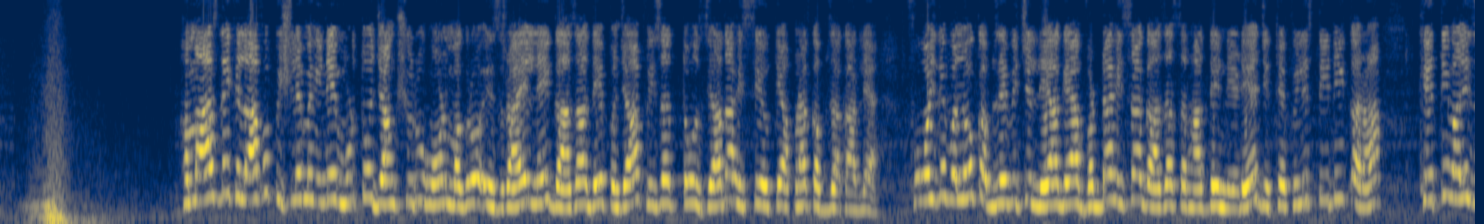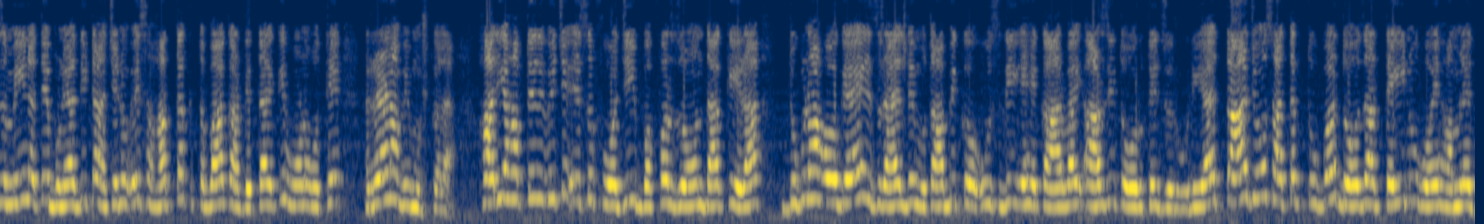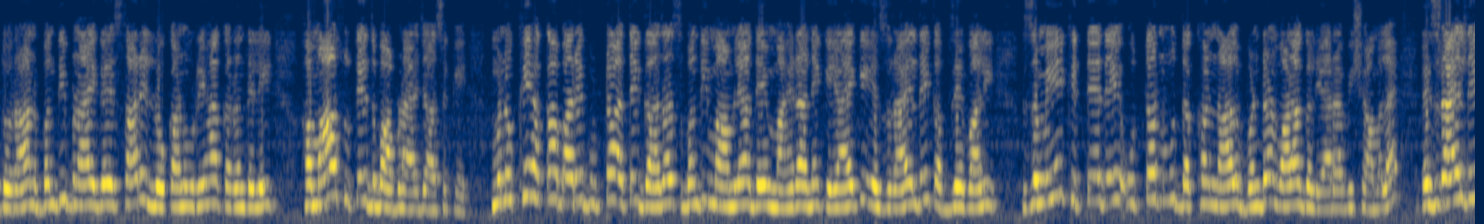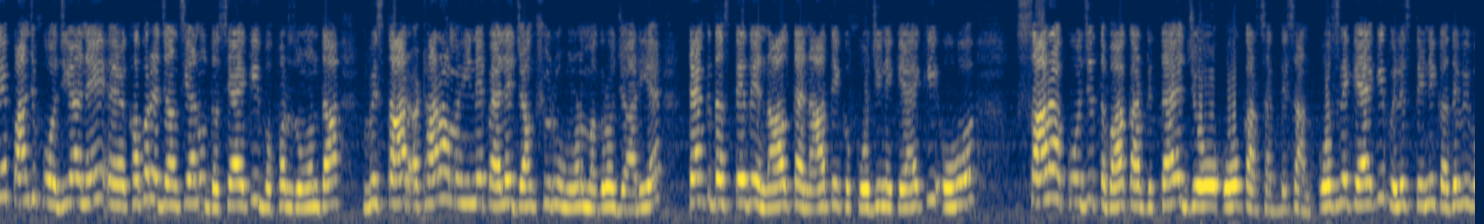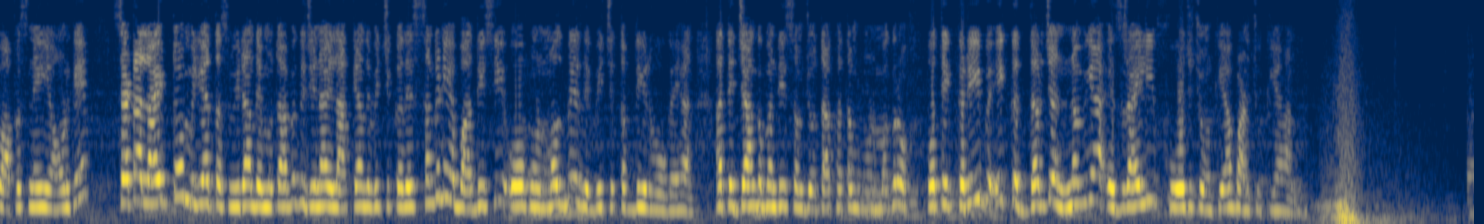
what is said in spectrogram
ਹਮਾਸ ਦੇ ਖਿਲਾਫ ਪਿਛਲੇ ਮਹੀਨੇ ਮੁੜ ਤੋਂ ਜੰਗ ਸ਼ੁਰੂ ਹੋਣ ਮਗਰੋਂ ਇਜ਼ਰਾਈਲ ਨੇ ਗਾਜ਼ਾ ਦੇ 50% ਤੋਂ ਜ਼ਿਆਦਾ ਹਿੱਸੇ ਉੱਤੇ ਆਪਣਾ ਕਬਜ਼ਾ ਕਰ ਲਿਆ ਹੈ। ਫੌਜ ਦੇ ਵੱਲੋਂ ਕਬਜ਼ੇ ਵਿੱਚ ਲਿਆ ਗਿਆ ਵੱਡਾ ਹਿੱਸਾ ਗਾਜ਼ਾ ਸਰਹੱਦ ਦੇ ਨੇੜੇ ਹੈ, ਜਿੱਥੇ ਫਿਲਿਸਤੀਨੀ ਘਰਾਂ ਖੇਤੀ ਵਾਲੀ ਜ਼ਮੀਨ ਅਤੇ ਬੁਨਿਆਦੀ ਢਾਂਚੇ ਨੂੰ ਇਸ ਹੱਦ ਤੱਕ ਤਬਾਹ ਕਰ ਦਿੱਤਾ ਹੈ ਕਿ ਹੁਣ ਉੱਥੇ ਰਹਿਣਾ ਵੀ ਮੁਸ਼ਕਲ ਹੈ ਹਾਲੀਆ ਹਫ਼ਤੇ ਦੇ ਵਿੱਚ ਇਸ ਫੌਜੀ ਬਫਰ ਜ਼ੋਨ ਦਾ ਘੇਰਾ ਦੁੱਗਣਾ ਹੋ ਗਿਆ ਹੈ। ਇਜ਼ਰਾਈਲ ਦੇ ਮੁਤਾਬਿਕ ਉਸ ਦੀ ਇਹ ਕਾਰਵਾਈ ਆਰਜ਼ੀ ਤੌਰ ਉਤੇ ਜ਼ਰੂਰੀ ਹੈ। ਤਾਂ ਜੋ 7 ਅਕਤੂਬਰ 2023 ਨੂੰ ਹੋਏ ਹਮਲੇ ਦੌਰਾਨ ਬੰਦੀ ਬਣਾਏ ਗਏ ਸਾਰੇ ਲੋਕਾਂ ਨੂੰ ਰਿਹਾ ਕਰਨ ਦੇ ਲਈ ਹਮਾਸ ਉਤੇ ਦਬਾਅ ਬਣਾਇਆ ਜਾ ਸਕੇ। ਮਨੁੱਖੀ ਹੱਕਾਂ ਬਾਰੇ ਗੁੱਟਾ ਅਤੇ ਗਾਜ਼ਾ ਸੰਬੰਧੀ ਮਾਮਲਿਆਂ ਦੇ ਮਾਹਿਰਾਂ ਨੇ ਕਿਹਾ ਹੈ ਕਿ ਇਜ਼ਰਾਈਲ ਦੇ ਕਬਜ਼ੇ ਵਾਲੀ ਜ਼ਮੀਨ ਖਿੱਤੇ ਦੇ ਉੱਤਰ ਨੂੰ ਦੱਖਣ ਨਾਲ ਵੰਡਣ ਵਾਲਾ ਗਲਿਆਰਾ ਵੀ ਸ਼ਾਮਲ ਹੈ। ਇਜ਼ਰਾਈਲ ਦੇ ਪੰਜ ਫੌਜੀਆਂ ਨੇ ਖਬਰ ਏਜੰਸੀਆਂ ਨੂੰ ਦੱਸਿਆ ਹੈ ਕਿ ਬਫਰ ਜ਼ੋਨ ਦਾ ਵਿਸਤਾਰ 18 ਮਹੀਨੇ ਪਹਿਲੇ ਜੰਗ ਸ਼ੁਰੂ ਹੋਣ ਮਗਰੋਂ ਜਾਰੀ ਹੈ। ਟੈਂਕ ਦਸਤੇ ਦੇ ਨਾਲ ਤਾਇਨਾਤ ਇੱਕ ਫੌਜੀ ਨੇ ਕਿਹਾ ਹੈ ਕਿ ਉਹ ਸਾਰਾ ਕੁਝ ਤਬਾਹ ਕਰ ਦਿੱਤਾ ਹੈ ਜੋ ਉਹ ਕਰ ਸਕਦੇ ਸਨ। ਉਸਨੇ ਕਿਹਾ ਹੈ ਕਿ ਫਿਲਿਸਤੀਨੀ ਕਦੇ ਵੀ ਵਾਪਸ ਨਹੀਂ ਆਉਣਗੇ। ਸੈਟੇਲਾਈਟ ਤੋਂ ਮਿਲੀਆਂ ਤਸਵੀਰਾਂ ਦੇ ਮੁਤਾਬਿਕ ਜਿਨ੍ਹਾਂ ਇਲਾਕਿਆਂ ਦੇ ਵਿੱਚ ਕਦੇ ਸੰਘਣੀ ਆਬਾਦੀ ਸੀ, ਉਹ ਹੁਣ ਮਲਬੇ ਦੇ ਵਿੱਚ ਤਬਦੀਲ ਹੋ ਗਏ ਹਨ ਅਤੇ ਜੰਗਬੰਦੀ ਸਮਝੌਤਾ ਖਤਮ ਹੋਣ ਮਗਰੋਂ ਉੱਥੇ ਕਰੀਬ ਇੱਕ ਦਰਜਨ ਨਵੀਆਂ ਇਜ਼ਰਾਈਲੀ ਫੌਜ ਚੌਂਕੀਆਂ ਬਣ ਚੁੱਕੀਆਂ ਹਨ।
